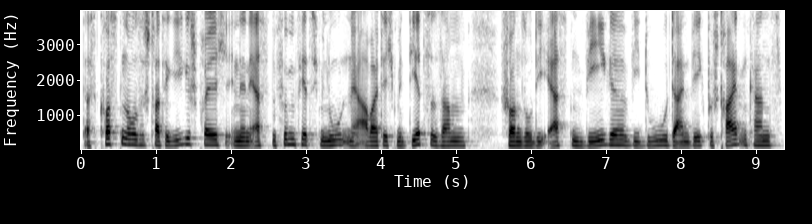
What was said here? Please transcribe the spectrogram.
Das kostenlose Strategiegespräch in den ersten 45 Minuten erarbeite ich mit dir zusammen schon so die ersten Wege, wie du deinen Weg bestreiten kannst.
